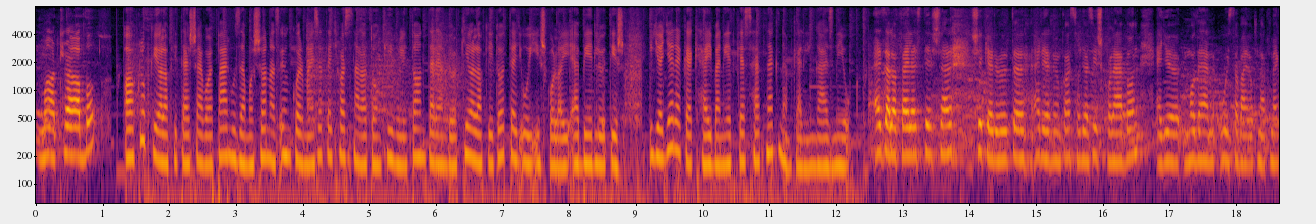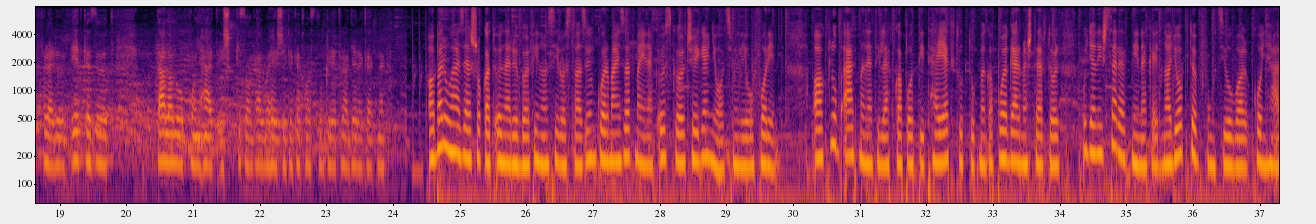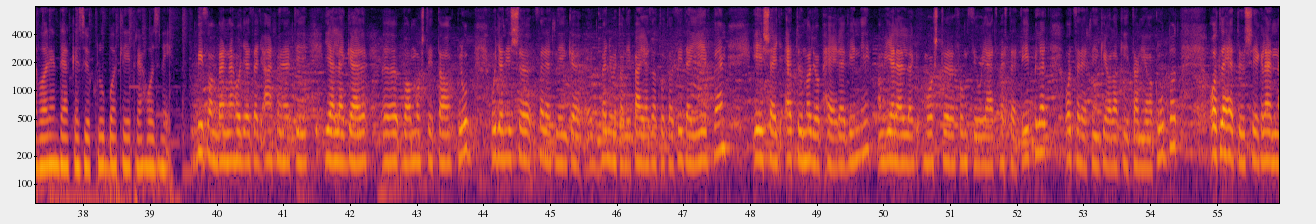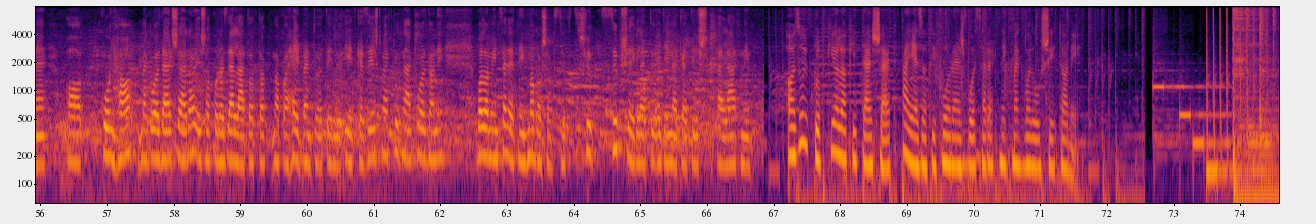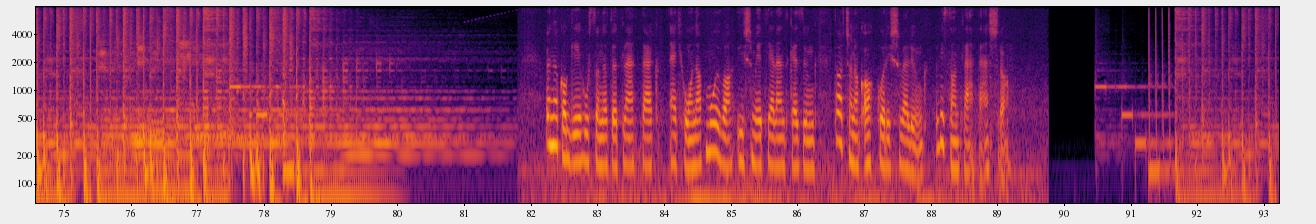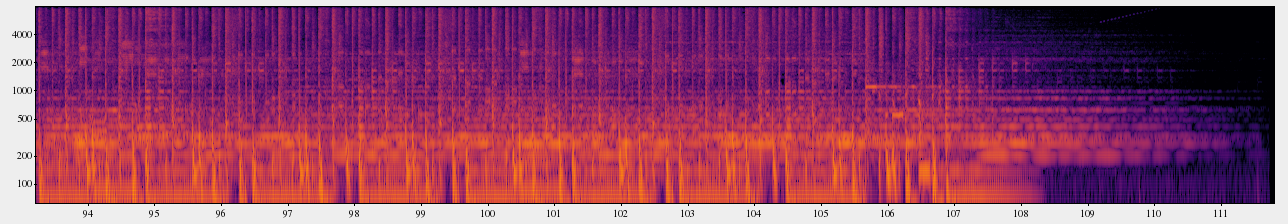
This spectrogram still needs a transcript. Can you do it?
Mátrába, a klub kialakításával párhuzamosan az önkormányzat egy használaton kívüli tanteremből kialakított egy új iskolai ebédlőt is, így a gyerekek helyben étkezhetnek, nem kell ingázniuk. Ezzel a fejlesztéssel sikerült elérnünk azt, hogy az iskolában egy modern, új szabályoknak megfelelő étkezőt, tálalókonyhát és kiszolgáló helyiségeket hoztunk létre a gyerekeknek. A beruházásokat önerőből finanszírozta az önkormányzat, melynek összköltsége 8 millió forint. A klub átmenetileg kapott itt helyet, tudtuk meg a polgármestertől, ugyanis szeretnének egy nagyobb, több funkcióval, konyhával rendelkező klubot létrehozni. Bízom benne, hogy ez egy átmeneti jelleggel van most itt a klub, ugyanis szeretnénk benyújtani pályázatot az idei évben, és egy ettől nagyobb helyre vinni, ami jelenleg most funkcióját vesztett épület, ott szeretnénk kialakítani a klubot. Ott lehetőség lenne a konyha megoldására, és akkor az ellátottaknak a helyben történő étkezést meg tudnánk oldani, valamint szeretnénk magasabb szükségletű egyéneket is ellátni. Az új klub kialakítását pályázati forrásból szeretnék megvalósítani. Önök a G25-öt látták, egy hónap múlva ismét jelentkezünk. Tartsanak akkor is velünk, viszontlátásra!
